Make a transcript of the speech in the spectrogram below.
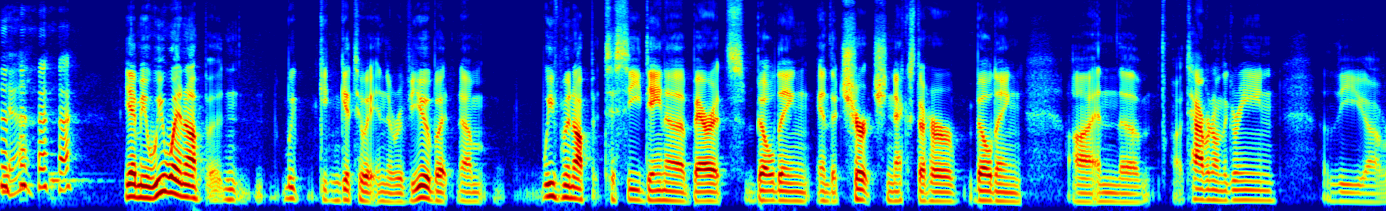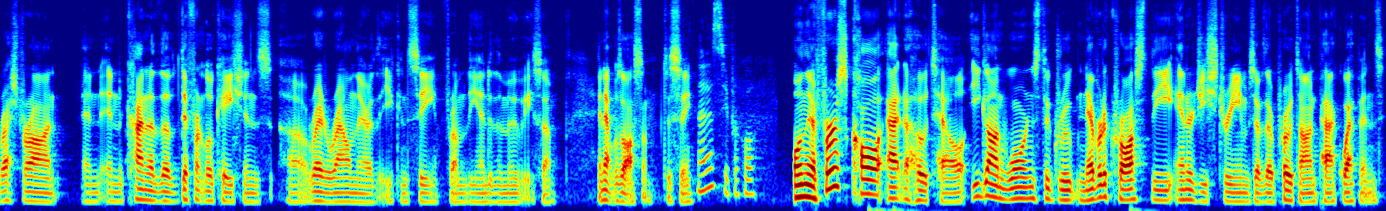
Yeah. Yeah, I mean, we went up. uh, We can get to it in the review, but um, we've been up to see Dana Barrett's building and the church next to her building, uh, and the uh, tavern on the green, the uh, restaurant, and and kind of the different locations uh, right around there that you can see from the end of the movie. So, and that was awesome to see. That is super cool. On their first call at a hotel, Egon warns the group never to cross the energy streams of their proton pack weapons,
